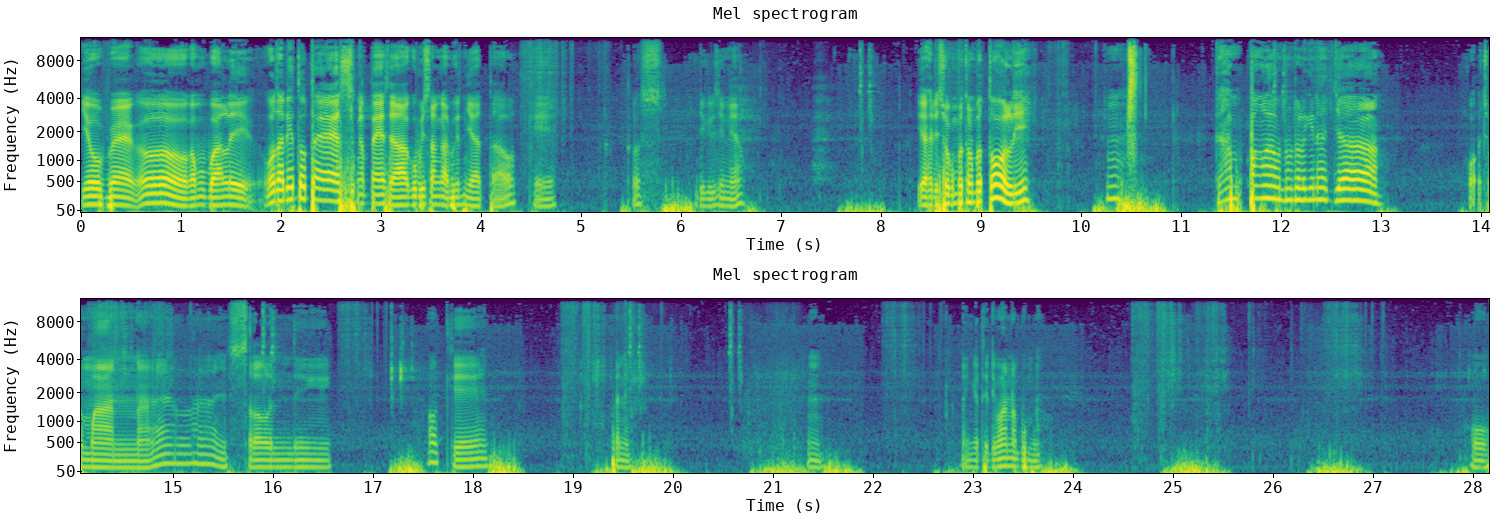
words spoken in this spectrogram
Yo back Oh kamu balik. Oh tadi tuh tes Ngetes ya. Aku bisa nggak bikin senjata? Oke. Okay. Terus Di sini ya. Ya disuruh betul-betul nih hmm. Gampang lah betul-betul gini aja. Kok cuman lah deh Oke. Okay. Apa nih? Hmm. Lagi di mana bumnya Oh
